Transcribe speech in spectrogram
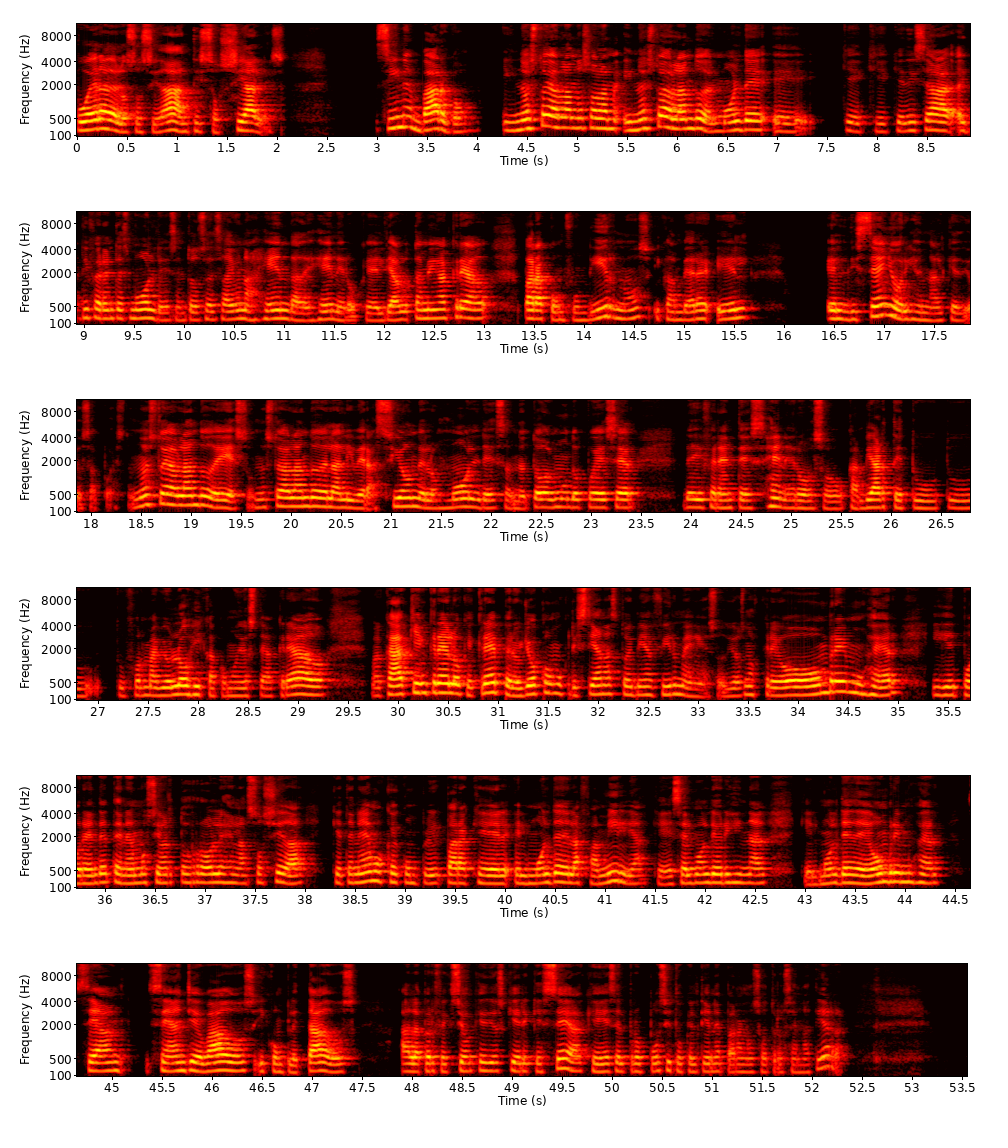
fuera de la sociedad, antisociales. Sin embargo, y no estoy hablando solamente, y no estoy hablando del molde eh, que, que, dice ah, hay diferentes moldes, entonces hay una agenda de género que el diablo también ha creado para confundirnos y cambiar el, el diseño original que Dios ha puesto. No estoy hablando de eso, no estoy hablando de la liberación de los moldes, donde todo el mundo puede ser de diferentes géneros o cambiarte tu, tu, forma biológica como Dios te ha creado. cada quien cree lo que cree, pero yo como cristiana estoy bien firme en eso. Dios nos creó hombre y mujer y por ende tenemos ciertos roles en la sociedad que tenemos que cumplir para que el, molde de la familia, que es el molde original, que el molde de hombre y mujer, sean, sean llevados y completados a la perfección que Dios quiere que sea, que es el propósito que Él tiene para nosotros en la tierra.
